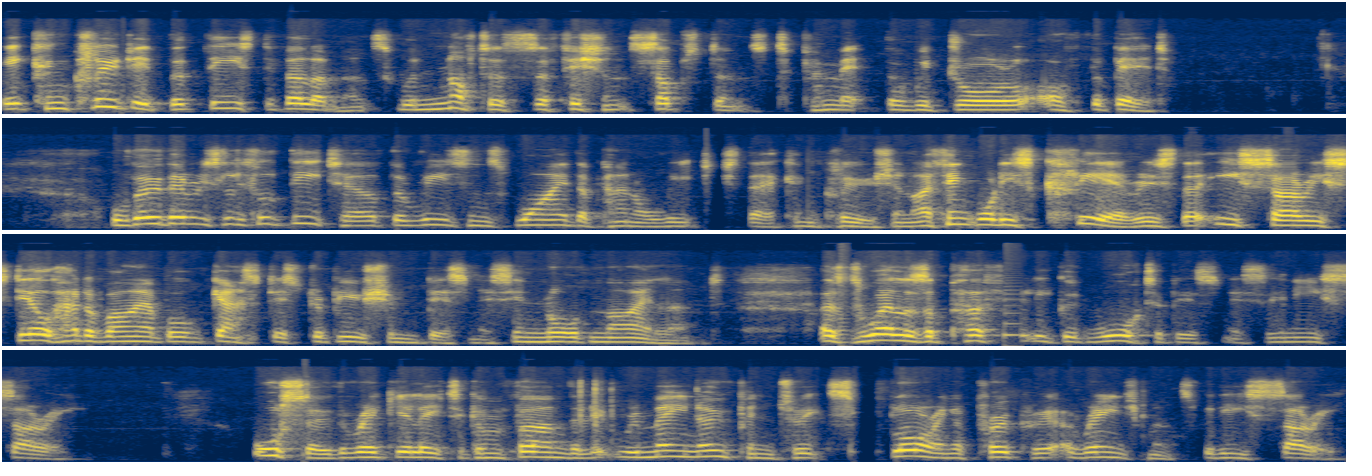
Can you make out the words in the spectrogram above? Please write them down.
it concluded that these developments were not of sufficient substance to permit the withdrawal of the bid. Although there is little detail of the reasons why the panel reached their conclusion, I think what is clear is that East Surrey still had a viable gas distribution business in Northern Ireland, as well as a perfectly good water business in East Surrey. Also, the regulator confirmed that it remained open to exploring appropriate arrangements with East Surrey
